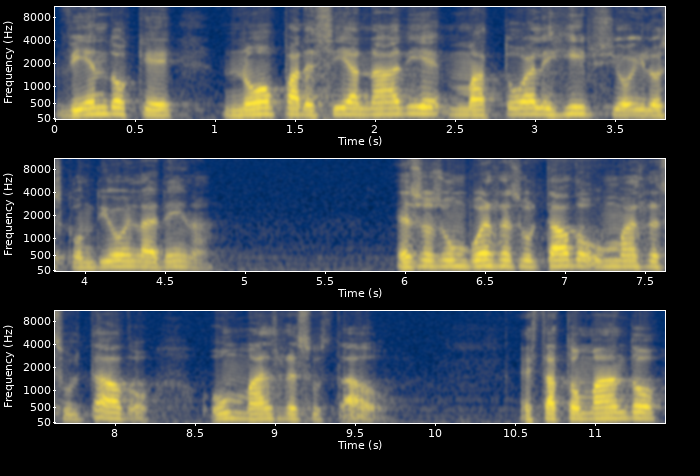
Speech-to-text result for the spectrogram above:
viendo que no parecía nadie, mató al egipcio y lo escondió en la arena. Eso es un buen resultado, un mal resultado, un mal resultado. Está tomando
